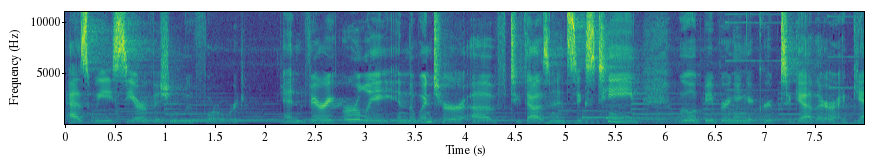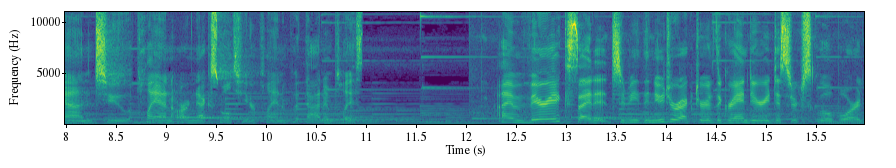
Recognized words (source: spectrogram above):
as we see our vision move forward. And very early in the winter of 2016, we will be bringing a group together again to plan our next multi-year plan and put that in place. I am very excited to be the new director of the Grand Erie District School Board.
